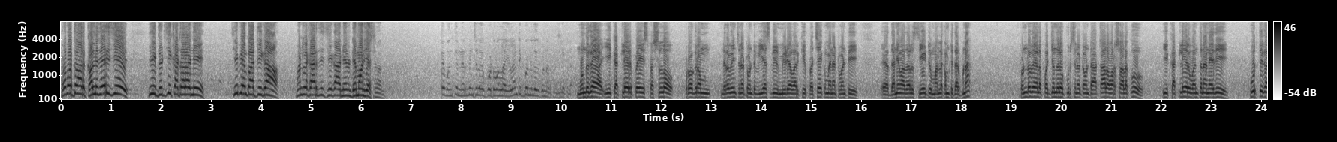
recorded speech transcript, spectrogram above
ప్రభుత్వం వారు కళ్ళు తెరిచి ఈ బ్రిడ్జి కట్టాలని సిపిఎం పార్టీగా మండల కార్యదర్శిగా నేను డిమాండ్ చేస్తున్నాను. నిర్మించలేకపోవడం వల్ల ఎలాంటి ఇబ్బందులు ఎదుర్కొన్నారు ప్రజలు ఇక్కడ? ముందుగా ఈ కట్లేరుపై స్పెషల్లో ప్రోగ్రాం నిర్వహించినటువంటి విఎస్బి మీడియా వారికి ప్రత్యేకమైనటువంటి ధన్యవాదాలు సిఐటి మండల కమిటీ తరపున. రెండు వేల పద్దెనిమిదిలో కురిసినటువంటి అకాల వర్షాలకు ఈ కట్లేరు వంతెన అనేది పూర్తిగా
